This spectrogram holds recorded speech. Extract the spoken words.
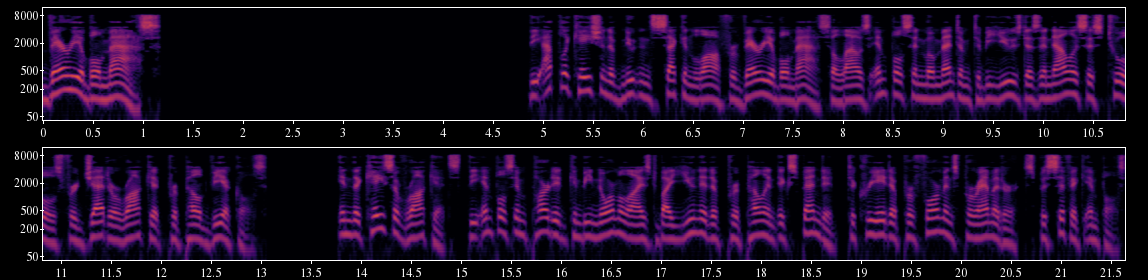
Variable mass The application of Newton's second law for variable mass allows impulse and momentum to be used as analysis tools for jet or rocket-propelled vehicles. In the case of rockets, the impulse imparted can be normalized by unit of propellant expended, to create a performance parameter, specific impulse.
